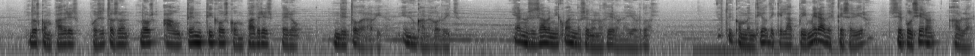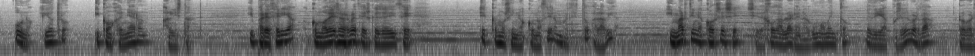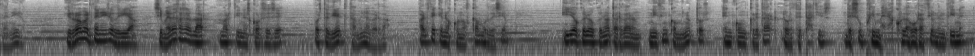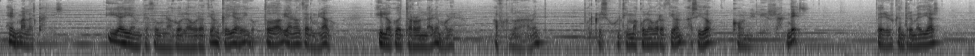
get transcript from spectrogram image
dos compadres, pues estos son dos auténticos compadres, pero de toda la vida, y nunca mejor dicho. Ya no se sabe ni cuándo se conocieron ellos dos. Yo estoy convencido de que la primera vez que se vieron, se pusieron a hablar uno y otro y congeniaron al instante. Y parecería como de esas veces que se dice, es como si nos conociéramos de toda la vida. Y Martin Scorsese, si dejó de hablar en algún momento, le diría, pues es verdad, Robert De Niro. Y Robert De Niro diría, si me dejas hablar, Martin Scorsese, pues te diré que también es verdad. Parece que nos conozcamos de siempre. Y yo creo que no tardaron ni cinco minutos en concretar los detalles de su primera colaboración en cine en Malas Calles. Y ahí empezó una colaboración que ya digo, todavía no ha terminado. Y lo que te rondaré morena, afortunadamente. Porque su última colaboración ha sido con el irlandés. Pero es que entre medias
